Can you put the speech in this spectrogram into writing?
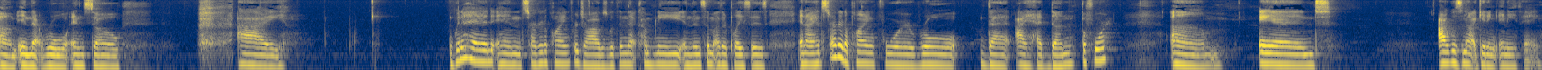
um, in that role. And so I went ahead and started applying for jobs within that company and then some other places. And I had started applying for a role that I had done before. Um, and I was not getting anything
